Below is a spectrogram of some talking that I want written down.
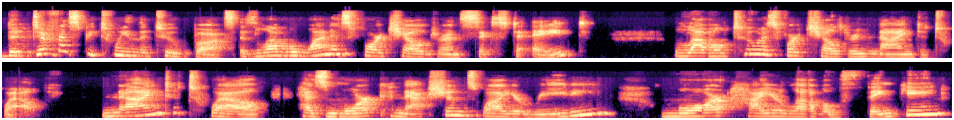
the difference between the two books is level one is for children six to eight, level two is for children nine to 12. Nine to 12 has more connections while you're reading, more higher level thinking,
